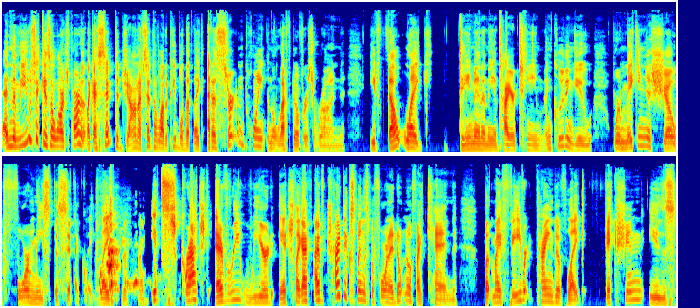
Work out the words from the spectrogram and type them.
and the music is a large part of it. Like I said to John, I've said to a lot of people that like at a certain point in the leftovers run, it felt like Damon and the entire team, including you, were making a show for me specifically. Like it scratched every weird itch. Like I've I've tried to explain this before and I don't know if I can, but my favorite kind of like fiction is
